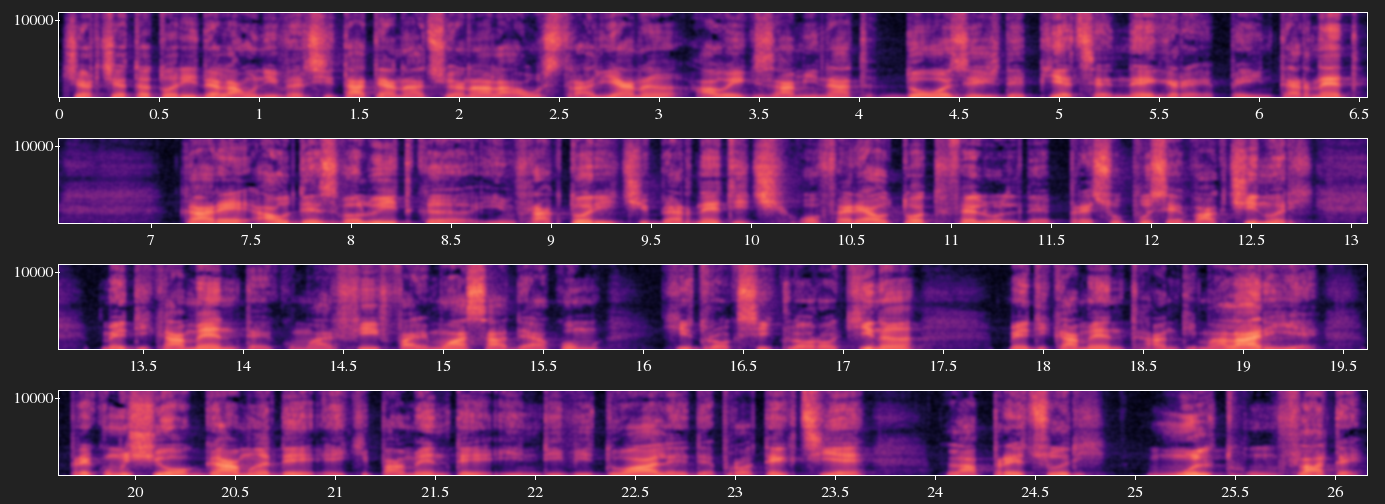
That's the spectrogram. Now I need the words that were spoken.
Cercetătorii de la Universitatea Națională Australiană au examinat 20 de piețe negre pe internet care au dezvăluit că infractorii cibernetici ofereau tot felul de presupuse vaccinuri, medicamente, cum ar fi faimoasa de acum hidroxiclorochină, medicament antimalarie, precum și o gamă de echipamente individuale de protecție la prețuri mult umflate.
